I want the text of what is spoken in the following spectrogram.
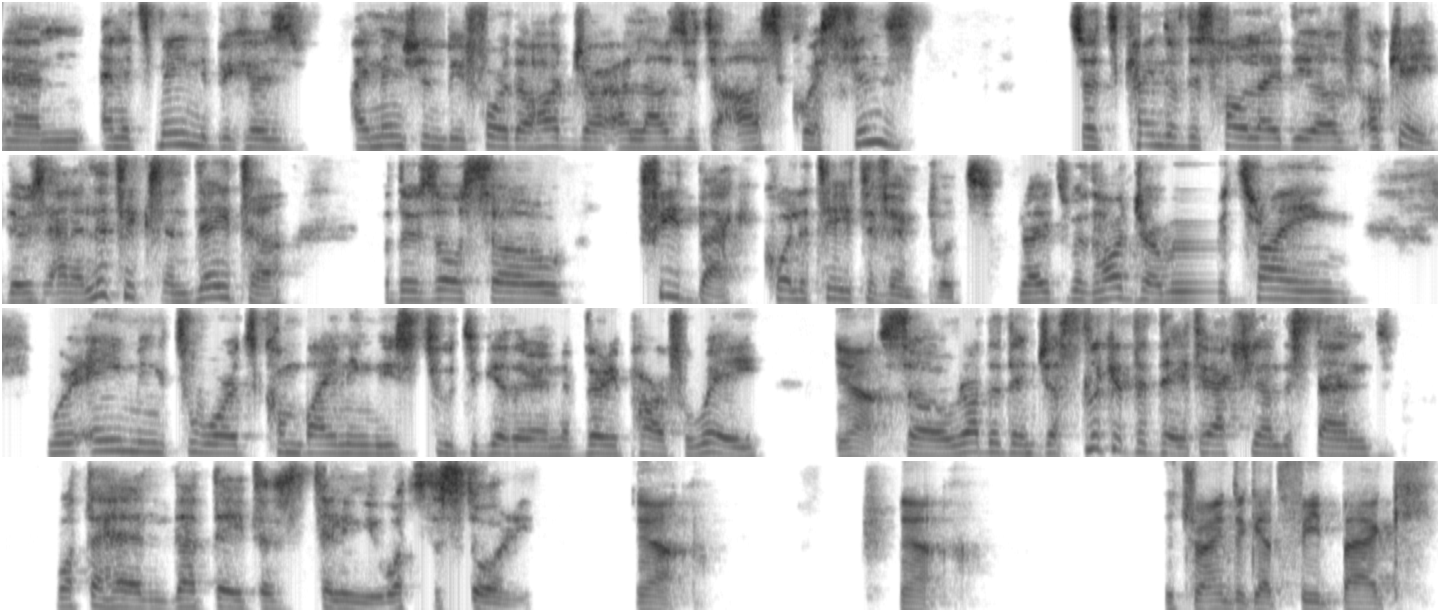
Um, and it's mainly because i mentioned before the hotjar allows you to ask questions. So it's kind of this whole idea of okay there's analytics and data but there's also feedback, qualitative input, right? With Hotjar, we're trying, we're aiming towards combining these two together in a very powerful way. Yeah. So rather than just look at the data, actually understand what the hell that data is telling you. What's the story? Yeah. Yeah. You're trying to get feedback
